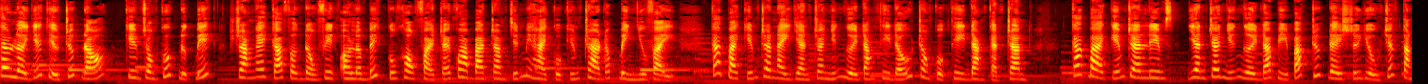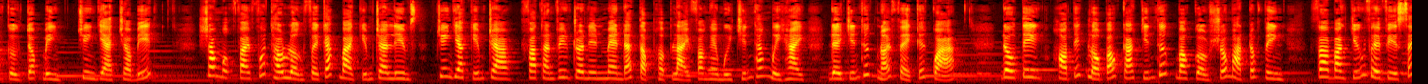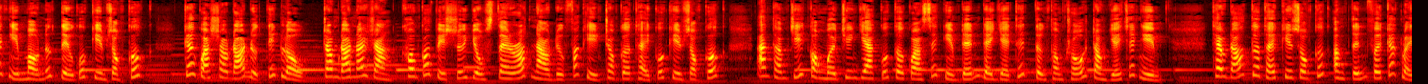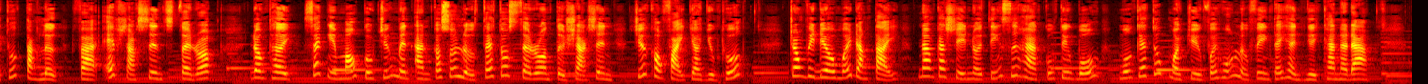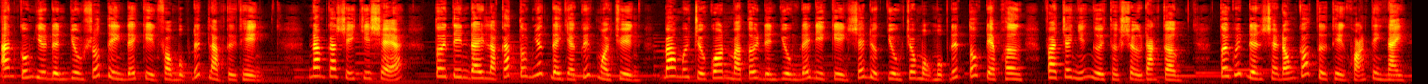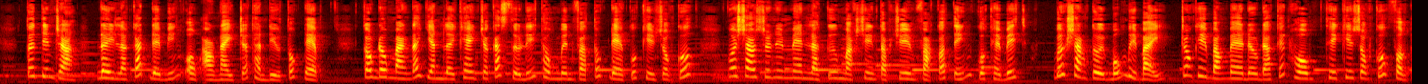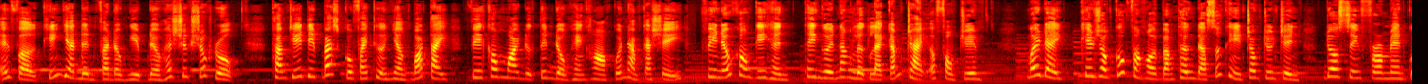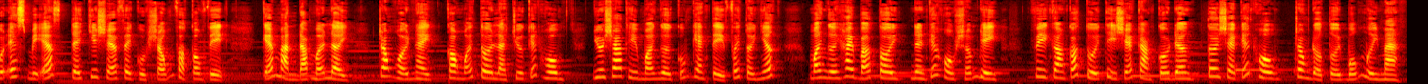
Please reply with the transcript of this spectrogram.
Theo lời giới thiệu trước đó, Kim Jong-kook được biết rằng ngay cả vận động viên Olympic cũng không phải trải qua 392 cuộc kiểm tra doping như vậy. Các bài kiểm tra này dành cho những người đang thi đấu trong cuộc thi đang cạnh tranh. Các bài kiểm tra LIMS dành cho những người đã bị bắt trước đây sử dụng chất tăng cường doping, chuyên gia cho biết. Sau một vài phút thảo luận về các bài kiểm tra LIMS, chuyên gia kiểm tra và thành viên Running Man đã tập hợp lại vào ngày 19 tháng 12 để chính thức nói về kết quả. Đầu tiên, họ tiết lộ báo cáo chính thức bao gồm số mạch viên và bằng chứng về việc xét nghiệm màu nước tiểu của Kim Jong Kook. Kết quả sau đó được tiết lộ, trong đó nói rằng không có việc sử dụng steroid nào được phát hiện trong cơ thể của Kim Jong Kook. Anh thậm chí còn mời chuyên gia của cơ quan xét nghiệm đến để giải thích từng thông số trong giấy xét nghiệm. Theo đó, cơ thể Kim Jong Kook âm tính với các loại thuốc tăng lực và ép sản sinh steroid. Đồng thời, xét nghiệm máu cũng chứng minh anh có số lượng testosterone từ sản sinh chứ không phải do dùng thuốc. Trong video mới đăng tải, nam ca sĩ nổi tiếng xứ Hàn cũng tuyên bố muốn kết thúc mọi chuyện với huấn luyện viên thể hình người Canada. Anh cũng dự định dùng số tiền để kiện vào mục đích làm từ thiện. Nam ca sĩ chia sẻ, Tôi tin đây là cách tốt nhất để giải quyết mọi chuyện. 30 triệu won mà tôi định dùng để đi kiện sẽ được dùng cho một mục đích tốt đẹp hơn và cho những người thực sự đang cần. Tôi quyết định sẽ đóng góp từ thiện khoản tiền này. Tôi tin rằng đây là cách để biến ồn ào này trở thành điều tốt đẹp. Cộng đồng mạng đã dành lời khen cho cách xử lý thông minh và tốt đẹp của Kim Jong Kook, Ngôi sao Running Man là gương mặt xuyên tập gym và có tiếng của K-pop. Bước sang tuổi 47, trong khi bạn bè đều đã kết hôn, thì Kim Jong Kook vẫn ế vợ khiến gia đình và đồng nghiệp đều hết sức sốt ruột. Thậm chí Deepak cũng phải thừa nhận bó tay vì không moi được tin đồn hẹn hò của nam ca sĩ. Vì nếu không ghi hình, thì người năng lực lại cắm trại ở phòng gym. Mới đây, Kim Jong Kook phản hồi bản thân đã xuất hiện trong chương trình Dosing for Men của SBS để chia sẻ về cuộc sống và công việc. Kẻ mạnh đã mở lời, trong hội này, còn mỗi tôi là chưa kết hôn. Dù sao thì mọi người cũng ghen tị với tôi nhất. Mọi người hay bảo tôi nên kết hôn sớm đi, vì càng có tuổi thì sẽ càng cô đơn, tôi sẽ kết hôn trong độ tuổi 40 mà.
